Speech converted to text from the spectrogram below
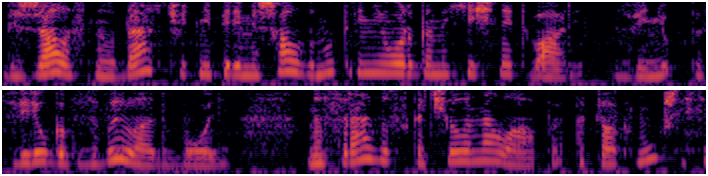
Безжалостный удар чуть не перемешал внутренние органы хищной твари. Зверюга взвыла от боли, но сразу вскочила на лапы. Оттолкнувшись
